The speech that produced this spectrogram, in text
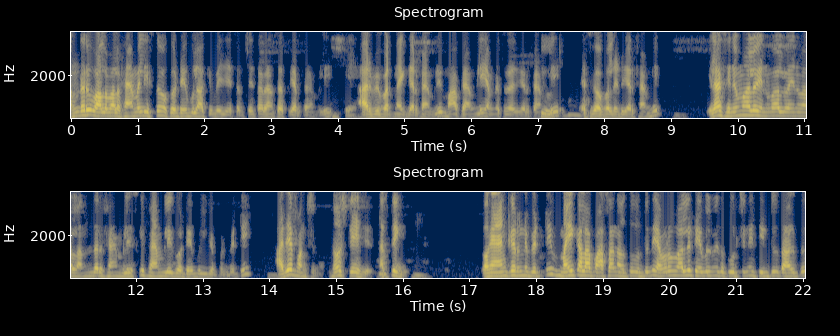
అందరూ వాళ్ళ వాళ్ళ families తో ఒక టేబుల్ ఆక్యుపై చేసాం సీతారాం శాస్ గారి ఫ్యామిలీ ఆర్పి పట్నాయక్ గారి ఫ్యామిలీ మా ఫ్యామిలీ ఎంఎస్ రాజు గారి ఫ్యామిలీ ఎస్ గోపాల్ రెడ్డి గారి ఫ్యామిలీ. ఇలా సినిమాలో ఇన్వాల్వ్ అయిన వాళ్ళందరి ఫ్యామిలీస్కి ఫ్యామిలీకి ఒక టేబుల్ చెప్పని పెట్టి అదే ఫంక్షన్. No stage nothing. Hmm. ఒక యాంకర్ని పెట్టి మైక్ అలా పాస్ ఆన్ అవుతూ ఉంటుంది. ఎవరు వాళ్ళు టేబుల్ మీద కూర్చుని తింటూ తాగుతూ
